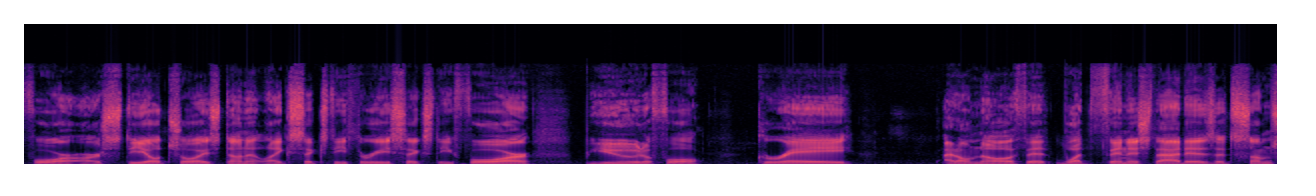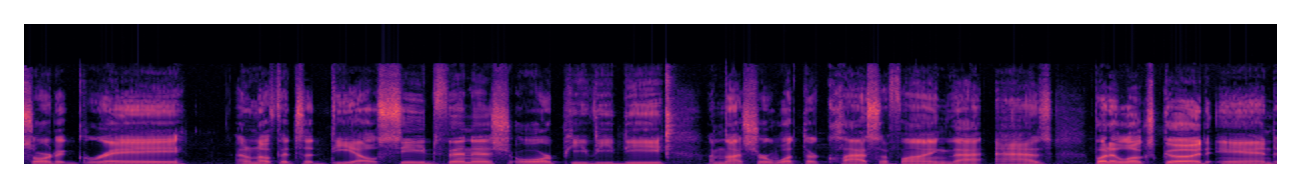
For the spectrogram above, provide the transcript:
for our steel choice, done at like 63, 64. Beautiful gray. I don't know if it what finish that is. It's some sort of gray. I don't know if it's a DLC finish or PVD. I'm not sure what they're classifying that as, but it looks good. And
